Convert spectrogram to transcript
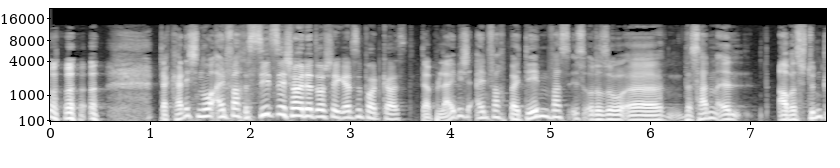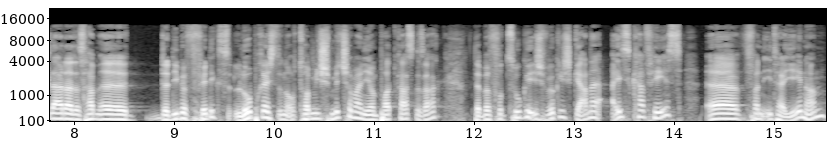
Da kann ich nur einfach, Das zieht sich heute durch den ganzen Podcast. da bleibe ich einfach bei dem, was ist oder so. Äh, das haben, äh, aber es stimmt leider, das haben äh, der liebe Felix Lobrecht und auch Tommy Schmidt schon mal in ihrem Podcast gesagt. Da bevorzuge ich wirklich gerne Eiscafés äh, von Italienern.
